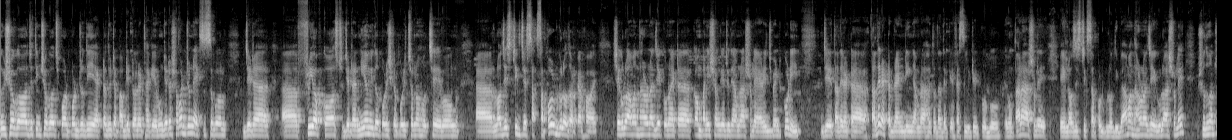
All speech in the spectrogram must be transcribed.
দুইশো গজ, তিনশো গজ পরপর যদি একটা, দুইটা পাবলিক টয়লেট থাকে এবং যেটা সবার জন্য অ্যাক্সেসেবল যেটা ফ্রি অফ কস্ট যেটা নিয়মিত পরিষ্কার পরিচ্ছন্ন হচ্ছে এবং লজিস্টিক যে সাপোর্টগুলো দরকার হয়, সেগুলো আমার ধারণা যে কোনো একটা কোম্পানির সঙ্গে যদি আমরা আসলে অ্যারেঞ্জমেন্ট করি, যে তাদের একটা তাদের একটা ব্র্যান্ডিং আমরা হয়তো তাদেরকে ফ্যাসিলিটেট করব এবং তারা আসলে এই লজিস্টিক সাপোর্টগুলো দিবে। আমার ধারণা যে এগুলো আসলে শুধুমাত্র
